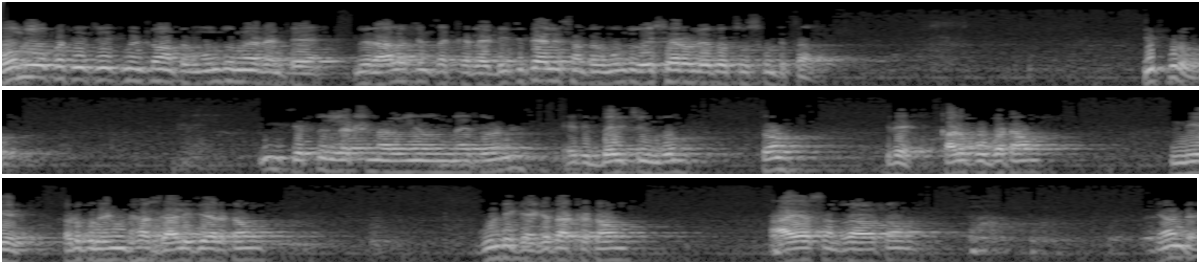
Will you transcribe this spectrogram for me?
హోమియోపతి ట్రీట్మెంట్లో అంతకు ముందు ఉన్నాడంటే మీరు ఆలోచించక్కర్లే. డిజిటాలిస్ అంతకు ముందు వేశారో లేదో చూసుకుంటే చాలు. ఇప్పుడు ఈ చెప్పిన లక్షణాలు ఏమున్నాయి చూడండి? ఇది బెల్చింగ్? తో ఇదే కడుపు ఉబ్బటం నీ కడుపు నిండా గాలి చేరటం గుండెకి ఎగదట్టడం ఆయాసం రావటం. ఏమంటే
